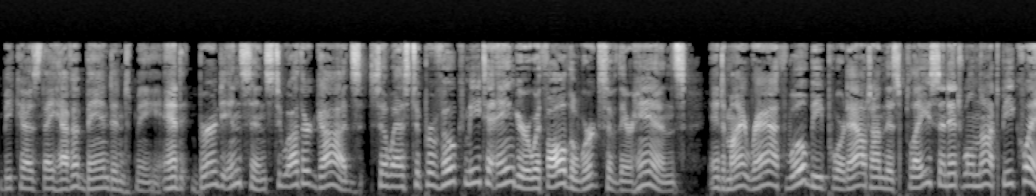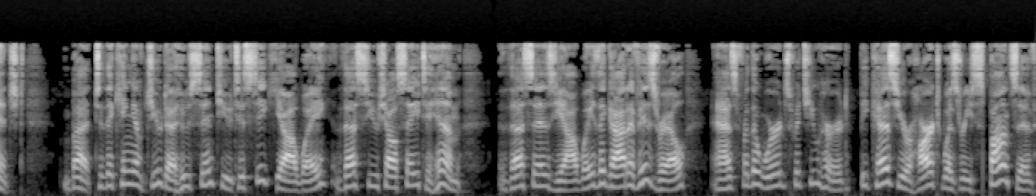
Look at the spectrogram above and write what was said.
because they have abandoned me, and burned incense to other gods, so as to provoke me to anger with all the works of their hands. And my wrath will be poured out on this place, and it will not be quenched. But to the king of Judah who sent you to seek Yahweh, thus you shall say to him, Thus says Yahweh the God of Israel, As for the words which you heard, because your heart was responsive,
